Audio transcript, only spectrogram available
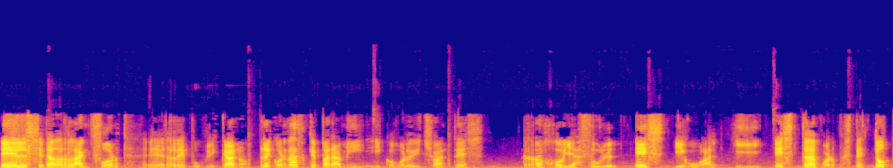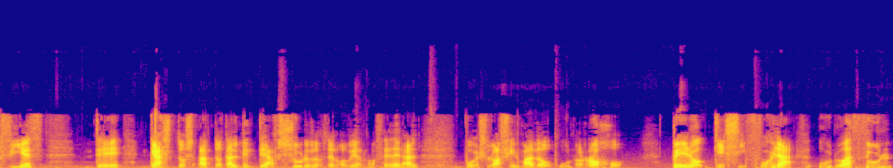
El senador Langford, eh, republicano, recordad que para mí, y como lo he dicho antes, rojo y azul es igual. Y esta, bueno, pues este top 10 de gastos totalmente absurdos del gobierno federal, pues lo ha firmado uno rojo, pero que si fuera uno azul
